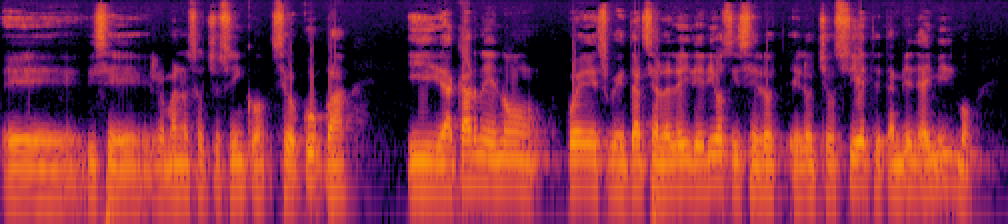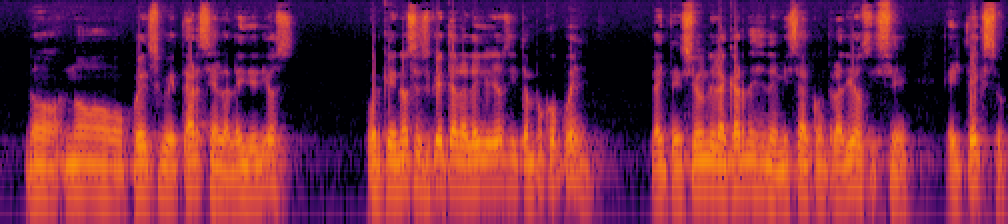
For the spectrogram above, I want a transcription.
eh, dice Romanos 8.5, se ocupa y la carne no puede sujetarse a la ley de Dios, dice el, 8.7 también de ahí mismo, no, no puede sujetarse a la ley de Dios, porque no se sujeta a la ley de Dios y tampoco puede. La intención de la carne es enemistad contra Dios, dice el texto.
